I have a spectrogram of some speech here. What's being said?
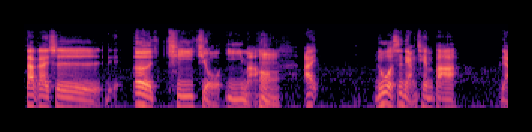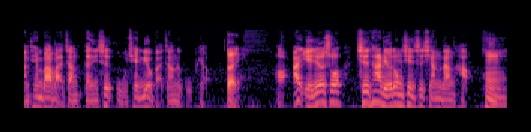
大概是二七九一嘛哈、嗯哎，如果是两千八两千八百张，等于是五千六百张的股票。对，好啊，也就是说，其实它流动性是相当好，嗯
